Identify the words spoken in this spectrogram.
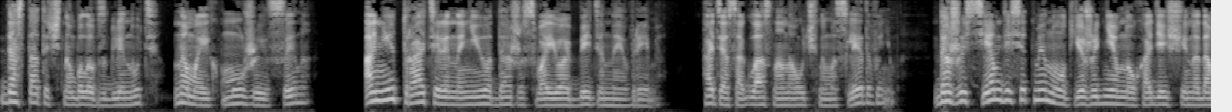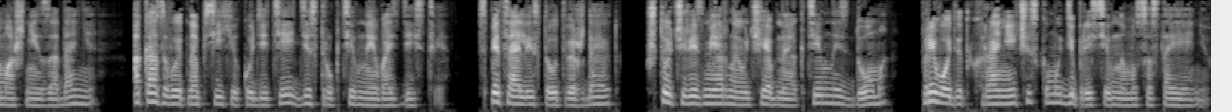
Достаточно было взглянуть на моих мужа и сына. Они тратили на нее даже свое обеденное время. Хотя, согласно научным исследованиям, даже 70 минут, ежедневно уходящие на домашние задания, оказывают на психику детей деструктивные воздействия. Специалисты утверждают, что чрезмерная учебная активность дома приводит к хроническому депрессивному состоянию.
